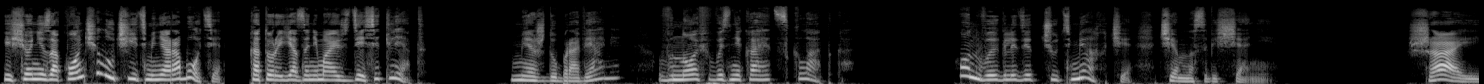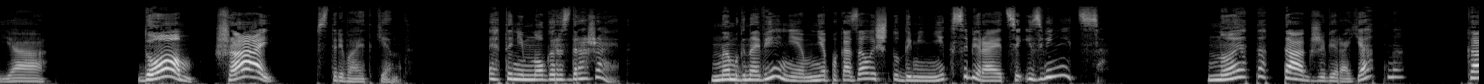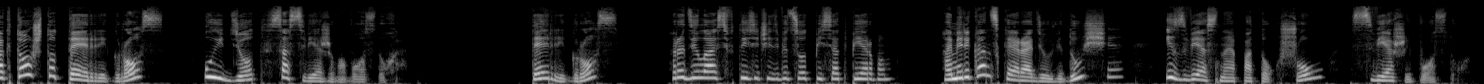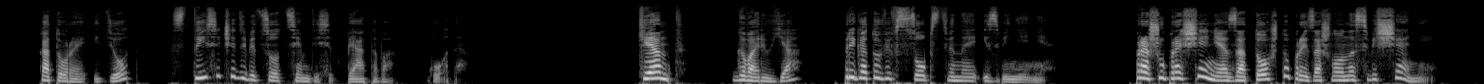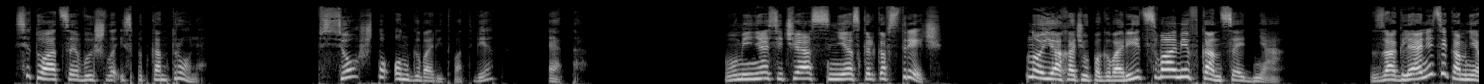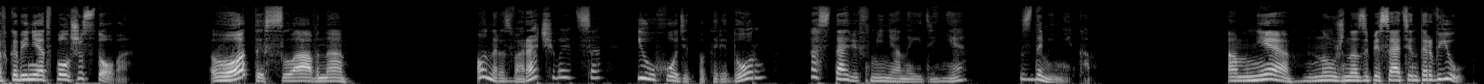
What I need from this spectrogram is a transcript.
еще не закончил учить меня работе, которой я занимаюсь десять лет? Между бровями вновь возникает складка. Он выглядит чуть мягче, чем на совещании. Шай, я... Дом! Шай! Встревает Кент. Это немного раздражает. На мгновение мне показалось, что Доминик собирается извиниться. Но это так же вероятно, как то, что Терри Гросс уйдет со свежего воздуха. Терри Гросс родилась в 1951-м, американская радиоведущая, известная по ток-шоу «Свежий воздух», которая идет с 1975 года. «Кент», — говорю я, приготовив собственное извинение. «Прошу прощения за то, что произошло на совещании. Ситуация вышла из-под контроля». Все, что он говорит в ответ, это. «У меня сейчас несколько встреч, но я хочу поговорить с вами в конце дня. Загляните ко мне в кабинет в полшестого?» «Вот и славно!» Он разворачивается и уходит по коридору, оставив меня наедине с Домиником. «А мне нужно записать интервью».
